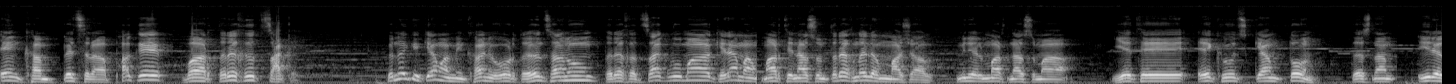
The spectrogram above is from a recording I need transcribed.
ենքան պեցրա փակե, վար տրխը ցակե։ Գնագի կյամա մին քանի օր տհնցանում, տրխը ցակվում է, կերամա մարտին ասում տրխնել մաշալ, մինել մարտն ասում եթե էքուց կյամ տոն, տեսնամ իրը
